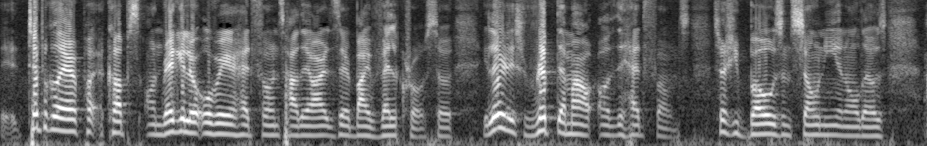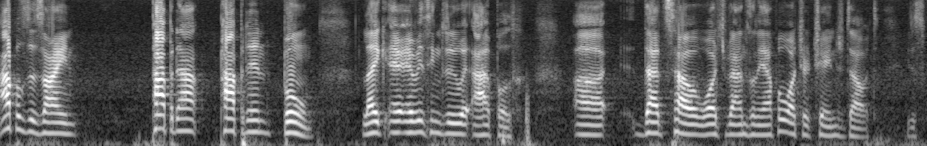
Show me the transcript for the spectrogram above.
Uh, typical air pu- cups on regular over-ear headphones, how they are, is they're by Velcro. So you literally just rip them out of the headphones, especially Bose and Sony and all those. Apple's design, pop it out, pop it in, boom like everything to do with Apple. Uh, that's how watch bands on the Apple Watch are changed out. You just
